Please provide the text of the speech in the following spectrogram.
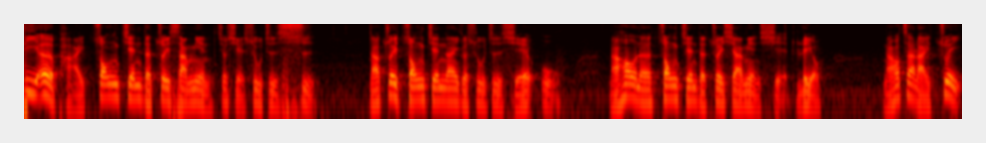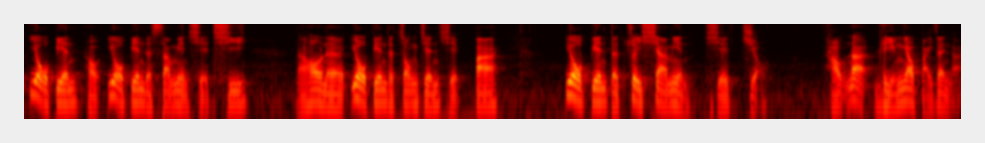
第二排中间的最上面就写数字四，然后最中间那一个数字写五，然后呢，中间的最下面写六，然后再来最右边，好，右边的上面写七，然后呢，右边的中间写八，右边的最下面。写九，好，那零要摆在哪？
